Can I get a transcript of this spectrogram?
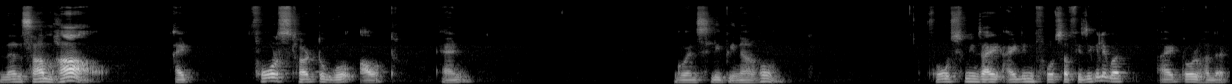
and then somehow I forced her to go out and go and sleep in her home. Force means I, I didn't force her physically, but I told her that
